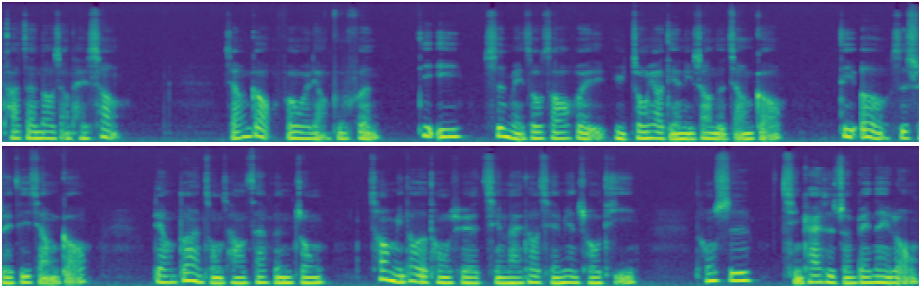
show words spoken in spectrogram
他站到讲台上。讲稿分为两部分：第一是每周朝会与重要典礼上的讲稿；第二是随机讲稿。两段总长三分钟。唱明道的同学，请来到前面抽题。同时，请开始准备内容。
